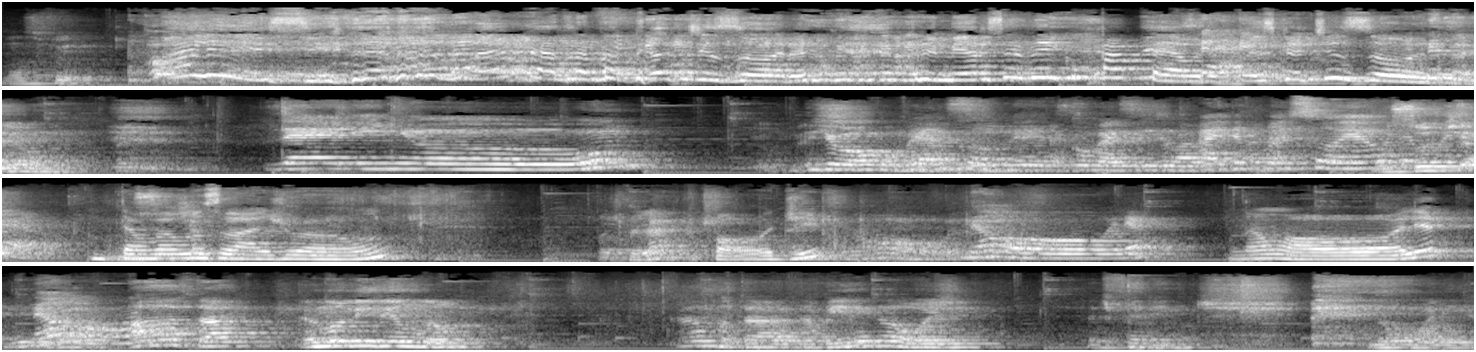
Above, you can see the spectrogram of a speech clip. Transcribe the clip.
Nossa, foi. Alice! Tesoura. Zero um. Um. João começa. Eu começo. Começa de lá. Aí depois sou eu, depois sortear. ela. Então vamos lá, João. Pode pegar? Pode. Não olha. Não olha. Não olha. Ah, tá. Eu não li nenhum, não. Calma, tá, tá bem legal hoje. Tá diferente. Não olhem.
